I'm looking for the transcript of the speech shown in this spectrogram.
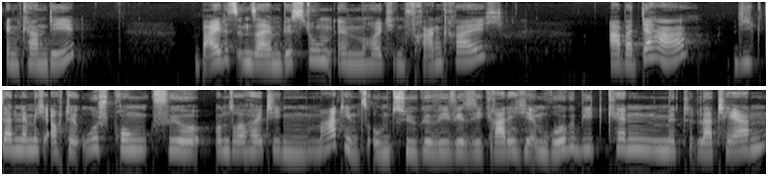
in Candé. Beides in seinem Bistum im heutigen Frankreich. Aber da liegt dann nämlich auch der Ursprung für unsere heutigen Martinsumzüge, wie wir sie gerade hier im Ruhrgebiet kennen, mit Laternen.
